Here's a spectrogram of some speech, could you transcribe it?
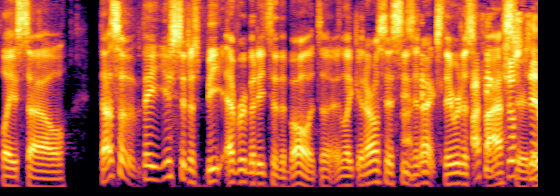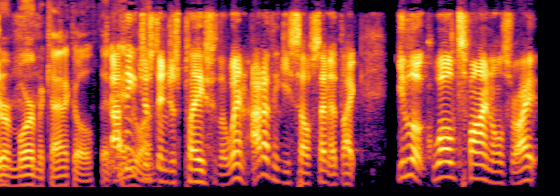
playstyle. That's what they used to just beat everybody to the ball. It's, uh, Like in RLCS Season think- X, they were just faster. they were more mechanical than anyone. I think. JSTN just plays for the win. I don't think he's self-centered. Like you look, World's Finals, right?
